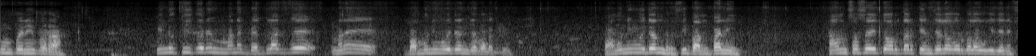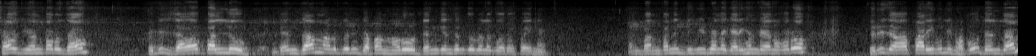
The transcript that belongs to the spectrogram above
কোম্পানীৰ পৰা। কিন্তু কি কৰিম মানে বেদলাক যে মানে বামুণী মৈদান যাব লাগিব। বামুণী মৈদান ধৰিছে বানপানী। চান্স আছে এইটো অৰ্ডাৰ কেঞ্চেলো কৰিব লাগিব কিজানি। চাওঁ যিমান পাৰোঁ যাওঁ। যদি যাব পাৰিলোঁ দেন যাম। আৰু যদি যাব নোৱাৰোঁ দেন কেঞ্চেল কৰিব লাগিব আৰু উপায় নাই। কাৰণ বানপানীত ডুবি পেলাই গাড়ীখন বেয়া নকৰোঁ। যদি যাব পাৰি বুলি ভাবোঁ দেন যাম।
